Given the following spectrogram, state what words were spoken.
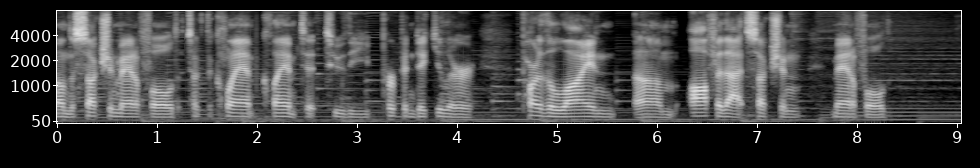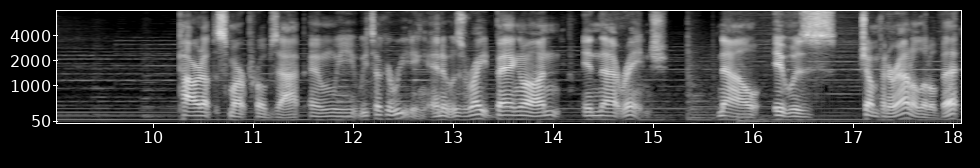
on the suction manifold. Took the clamp, clamped it to the perpendicular part of the line um, off of that suction manifold. Powered up the Smart Probes app, and we we took a reading, and it was right bang on in that range. Now it was jumping around a little bit,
